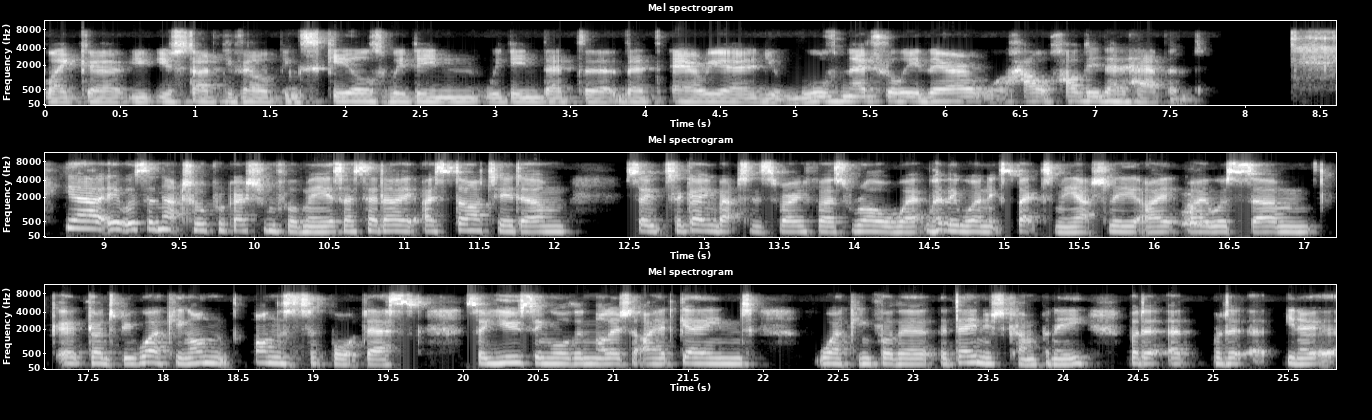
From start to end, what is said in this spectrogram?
Like uh, you, you start developing skills within within that uh, that area and you move naturally there? How how did that happen? Yeah it was a natural progression for me. As i said i, I started um, so, so going back to this very first role where, where they weren't expecting me, actually, I, I was um, going to be working on on the support desk. So using all the knowledge that I had gained working for the, the Danish company, but uh, uh but uh, you know,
